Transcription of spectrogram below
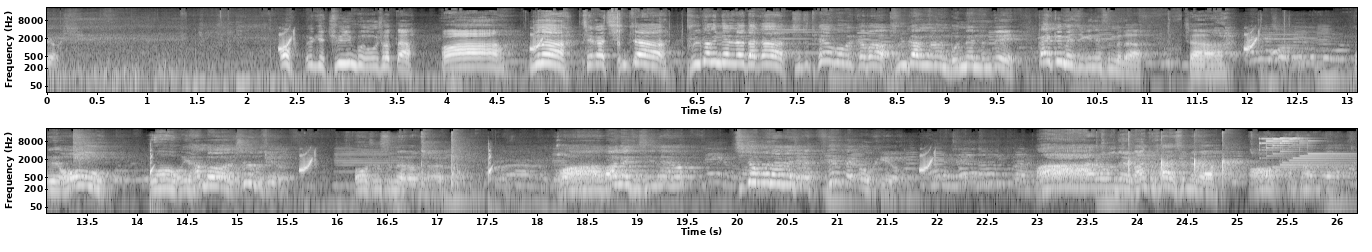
역시. 어 여기 주인분 오셨다. 와 누나 제가 진짜 불강 내려다가 구두 태워 먹을까봐 불강은 못 냈는데 깔끔해지긴 했습니다. 자. 네, 어우, 와, 예, 한번 신어보세요. 어, 좋습니다, 여러분들. 와, 마음에 드시나요? 지저분하면 제가 새로 닦아올게요. 아, 여러분들 만족하셨습니다. 어, 감사합니다.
